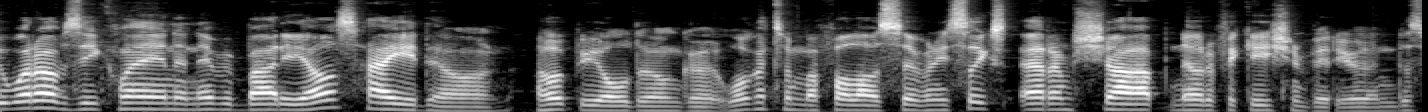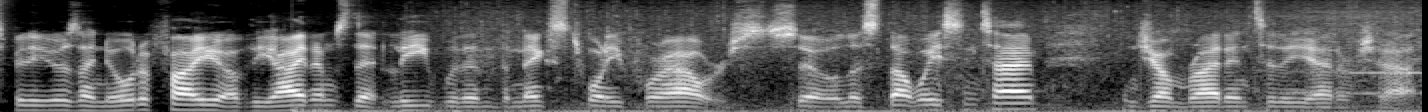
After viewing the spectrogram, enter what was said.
what up Z-Clan and everybody else? How you doing? I hope you all doing good. Welcome to my Fallout 76 Atom Shop notification video. In this video is I notify you of the items that leave within the next 24 hours. So let's stop wasting time and jump right into the Atom Shop.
